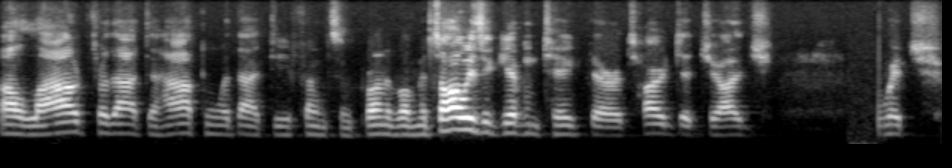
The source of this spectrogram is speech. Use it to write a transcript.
allowed for that to happen with that defense in front of him. It's always a give and take there. It's hard to judge which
